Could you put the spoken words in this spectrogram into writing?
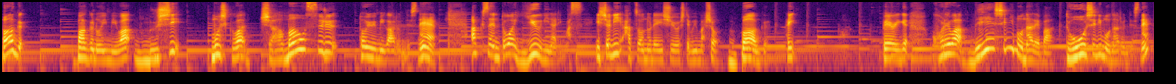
bug。bug の意味は虫、もしくは邪魔をするという意味があるんですね。アクセントは U になります。一緒に発音の練習をしてみましょう。bug。はい。very good。これは名詞にもなれば動詞にもなるんですね。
